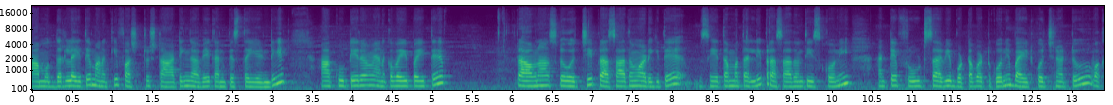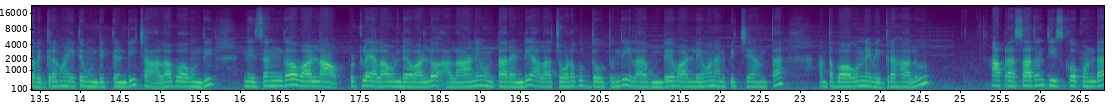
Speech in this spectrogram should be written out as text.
ఆ ముద్రలు అయితే మనకి ఫస్ట్ స్టార్టింగ్ అవే కనిపిస్తాయండి. ఆ కుటీరం వెనక వైపు అయితే రావణాసుడు వచ్చి ప్రసాదం అడిగితే సీతమ్మ తల్లి ప్రసాదం తీసుకొని అంటే ఫ్రూట్స్ అవి బుట్ట పట్టుకొని బయటకు వచ్చినట్టు ఒక విగ్రహం అయితే ఉండిద్దండి. చాలా బాగుంది. నిజంగా వాళ్ళ అప్పట్లో ఎలా ఉండేవాళ్ళు అలానే ఉంటారండి. అలా చూడబుద్ధి అవుతుంది ఇలా ఉండేవాళ్ళేమో అని అనిపించే అంత అంత బాగున్నాయి విగ్రహాలు. ఆ ప్రసాదం తీసుకోకుండా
